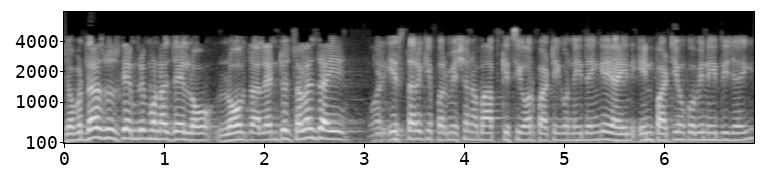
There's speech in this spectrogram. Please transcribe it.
ज़बरदस्त उसका इम्प्लीमेंट होना चाहिए law law of the land तो चलना चाहिए। और इस तरह की परमिशन अब आप किसी और पार्टी को नहीं देंगे या इन, इन पार्टियों को भी नहीं दी जाएगी?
